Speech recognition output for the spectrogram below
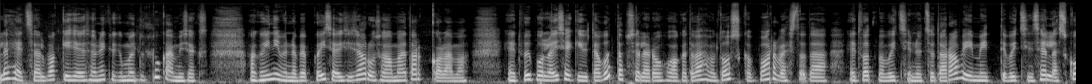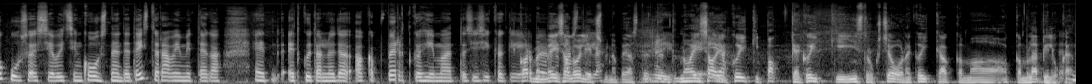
lehed seal paki sees on ikkagi mõeldud lugemiseks, aga inimene peab ka ise siis aru saama ja tark olema. et võib-olla isegi ta võtab selle rohu, aga ta vähemalt oskab arvestada, et vot ma võtsin nüüd seda ravimit ja võtsin selles koguses ja võtsin koos nende teiste ravimitega, et, et kui tal nüüd hakkab verd köhima, et ta siis ikkagi Karmen, me ei saa lolliks minna peast, et no ei saa ju kõiki pakke, kõiki instruktsioone, kõike hakkama, hakkama läbi lugema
